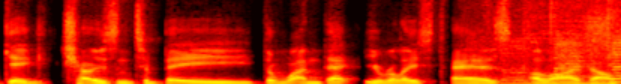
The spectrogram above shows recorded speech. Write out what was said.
gig chosen to be the one that you released as a live album?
